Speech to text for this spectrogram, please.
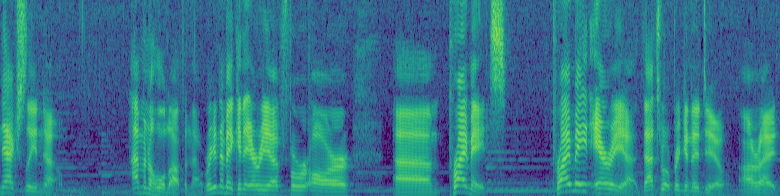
Actually, no. I'm going to hold off on that. We're going to make an area for our um, primates. Primate area. That's what we're going to do. All right.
